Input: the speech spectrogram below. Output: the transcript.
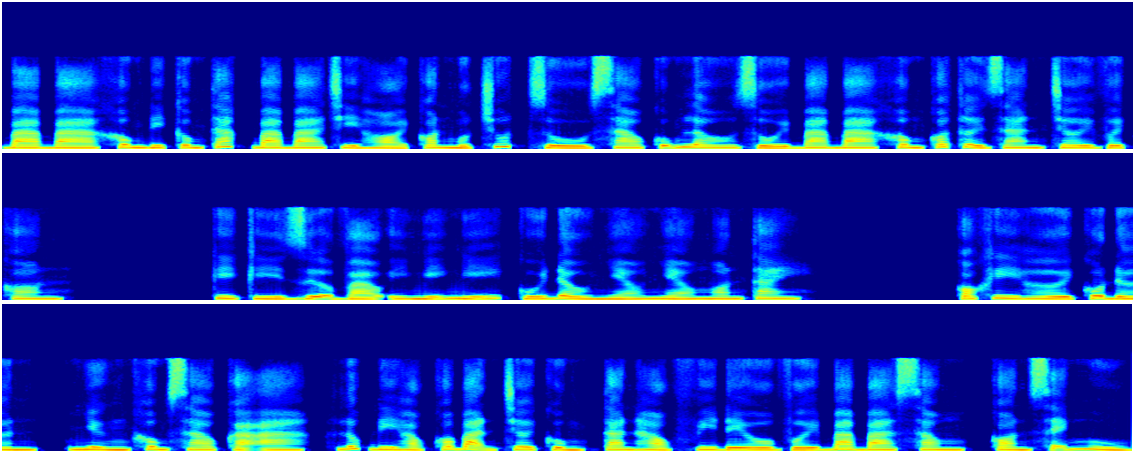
Ba ba không đi công tác, ba ba chỉ hỏi con một chút dù sao cũng lâu rồi ba ba không có thời gian chơi với con. Kỳ kỳ dựa vào y nghĩ nghĩ cúi đầu nhéo nhéo ngón tay. Có khi hơi cô đơn, nhưng không sao cả a lúc đi học có bạn chơi cùng tan học video với ba ba xong, con sẽ ngủ.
